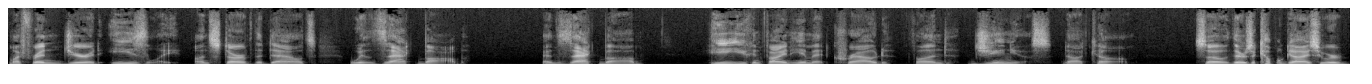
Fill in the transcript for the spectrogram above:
my friend Jared Easley on Starve the Doubts with Zach Bob. And Zach Bob, he you can find him at Crowd fundgenius.com. So there's a couple guys who are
